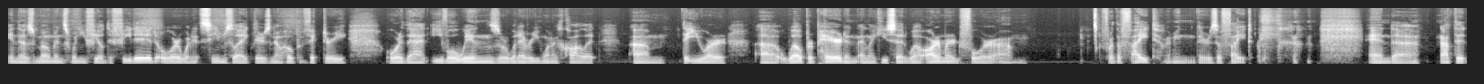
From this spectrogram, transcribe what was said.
in those moments when you feel defeated or when it seems like there's no hope of victory or that evil wins or whatever you want to call it um, that you are uh, well prepared and, and, like you said well armored for um, for the fight. I mean there's a fight. And uh, not that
